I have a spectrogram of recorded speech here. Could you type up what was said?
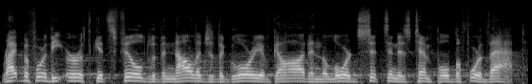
right before the earth gets filled with the knowledge of the glory of God and the Lord sits in his temple before that.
